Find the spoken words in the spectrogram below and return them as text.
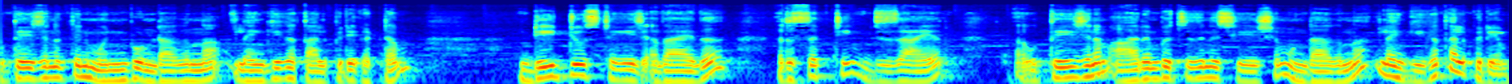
ഉത്തേജനത്തിന് മുൻപ് ഉണ്ടാകുന്ന ലൈംഗിക താല്പര്യഘട്ടം ഡി ടു സ്റ്റേജ് അതായത് റിസെപ്റ്റീവ് ഡിസയർ ഉത്തേജനം ആരംഭിച്ചതിന് ശേഷം ഉണ്ടാകുന്ന ലൈംഗിക താല്പര്യം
